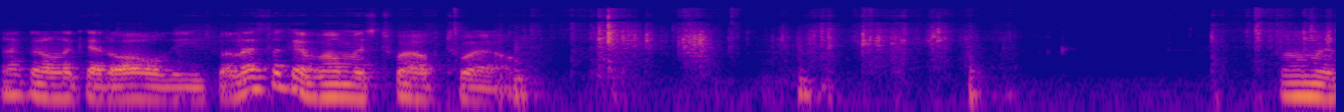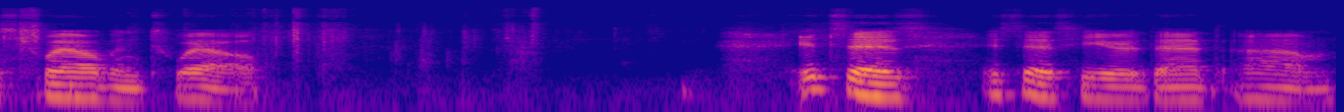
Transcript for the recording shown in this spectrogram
I'm not going to look at all these, but let's look at Romans 12 12. Romans 12 and 12. It says, it says here that um,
